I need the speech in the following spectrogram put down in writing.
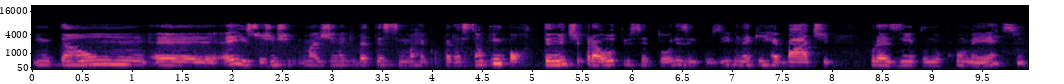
Então, é, é isso. A gente imagina que vai ter, sim, uma recuperação importante para outros setores, inclusive, né, que rebate, por exemplo, no comércio,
